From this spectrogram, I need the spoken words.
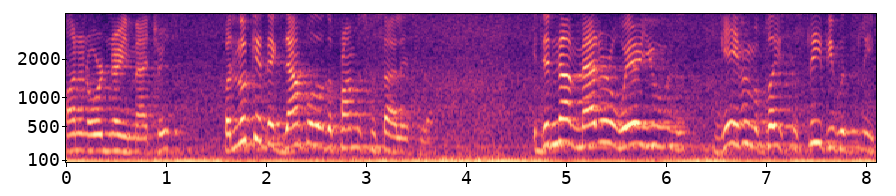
on an ordinary mattress, but look at the example of the promised Messiah. It did not matter where you gave him a place to sleep; he would sleep.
